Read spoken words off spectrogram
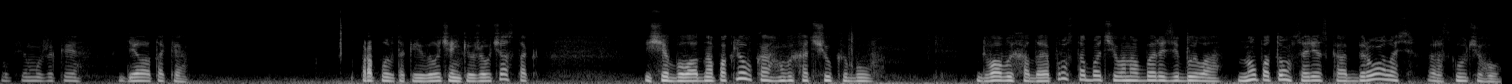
В общем, мужики, дело таке. Проплив такий величенький вже участок. І ще була одна покльовка, виход щуки був. Два виходи я просто бачив, вона в березі була, но потім все різко обірвалось, розкув чого.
